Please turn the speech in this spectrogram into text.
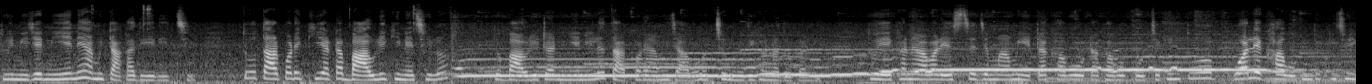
তুই নিজে নিয়ে নে আমি টাকা দিয়ে দিচ্ছি। তো তারপরে কি একটা বাউলি কিনেছিল। তো বাউলিটা নিয়ে নিলে তারপরে আমি যাব হচ্ছে মুদিখানা দোকানে। তো এখানে আবার এসছে যে, মা, আমি এটা খাব, ওটা খাব, করছে। কিন্তু বলে খাব, কিন্তু কিছুই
